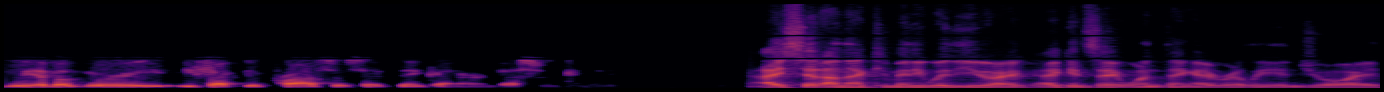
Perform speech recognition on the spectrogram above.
We have a very effective process, I think, on our investment committee. I sit on that committee with you. I, I can say one thing I really enjoy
